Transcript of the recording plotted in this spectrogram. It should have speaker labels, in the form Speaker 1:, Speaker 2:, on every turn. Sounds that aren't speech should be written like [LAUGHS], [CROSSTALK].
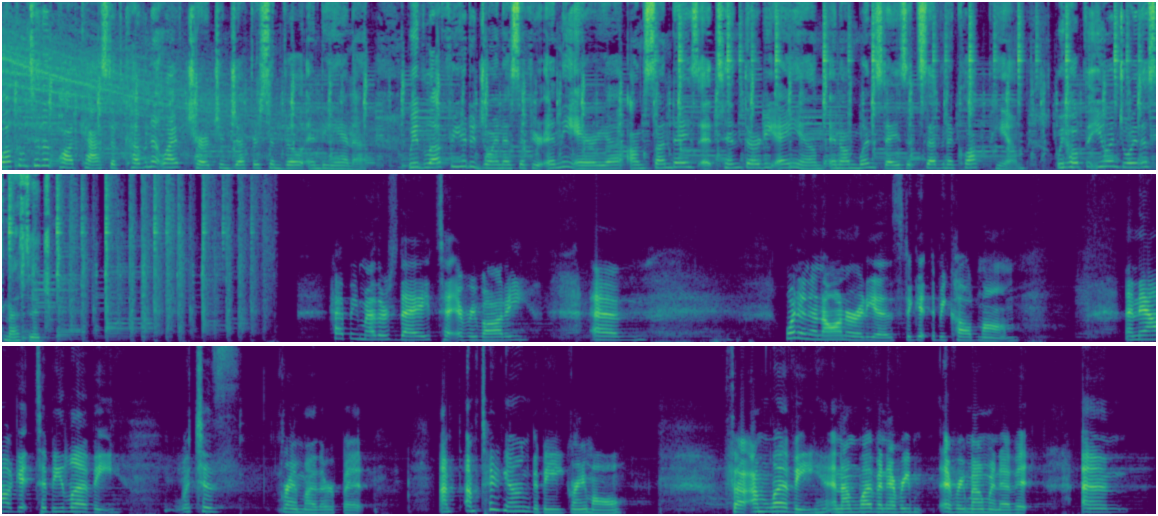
Speaker 1: Welcome to the podcast of Covenant Life Church in Jeffersonville, Indiana. We'd love for you to join us if you're in the area on Sundays at 10:30 a.m. and on Wednesdays at 7 o'clock p.m. We hope that you enjoy this message.
Speaker 2: Happy Mother's Day to everybody. Um, what an honor it is to get to be called mom. And now I get to be Lovey, which is grandmother, but I'm, I'm too young to be grandma. So I'm Lovey, and I'm loving every, every moment of it. Um,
